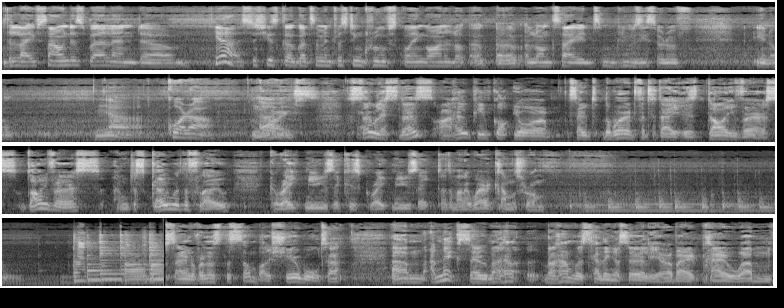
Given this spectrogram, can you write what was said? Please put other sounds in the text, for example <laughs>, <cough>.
the live sound as well. And um, yeah, so she's got, got some interesting grooves going on uh, uh, alongside some bluesy sort of, you know, uh, kora. Nice. So, listeners, I hope you've got your. So, the word for today is diverse. Diverse, and just go with the flow. Great music is great music, doesn't matter where it comes from. Sound of Runners the Sun by Shearwater. Um, and next, so Mah- Maham was telling us earlier about how. Um,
